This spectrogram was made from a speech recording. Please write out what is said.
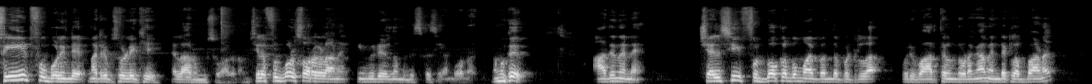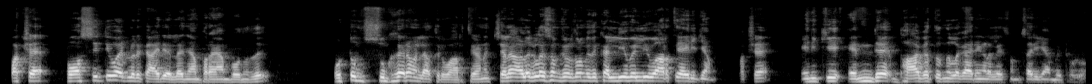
ഫീഡ് ഫുട്ബോളിന്റെ മറ്റൊരു എപ്പിസോഡിലേക്ക് എല്ലാവർക്കും സ്വാഗതം. ചില ഫുട്ബോൾ സോറകളാണ് ഈ വീഡിയോയിൽ നമ്മൾ ഡിസ്കസ് ചെയ്യാൻ പോകുന്നത്. നമുക്ക് ആദ്യം തന്നെ ചെൽസി ഫുട്ബോൾ ക്ലബ്ബുമായി ബന്ധപ്പെട്ടുള്ള ഒരു വാർത്തയിൽ നിന്ന് തുടങ്ങാം. എന്റെ ക്ലബ്ബാണ് പക്ഷേ പോസിറ്റീവ് ആയിട്ടുള്ള ഒരു കാര്യമല്ല ഞാൻ പറയാൻ പോകുന്നത്. ഒട്ടും സുഖകരമല്ലാത്തൊരു വാർത്തയാണ്. ചില ആളുകളെ സംബന്ധിച്ചിടത്തോളം ഇത് കല്യ വലിയ വാർത്തയായിരിക്കാം. പക്ഷേ എനിക്ക് എന്റെ ഭാഗത്തു നിന്നുള്ള കാര്യങ്ങളല്ലേ സംസാരിക്കാൻ പറ്റുള്ളൂ.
